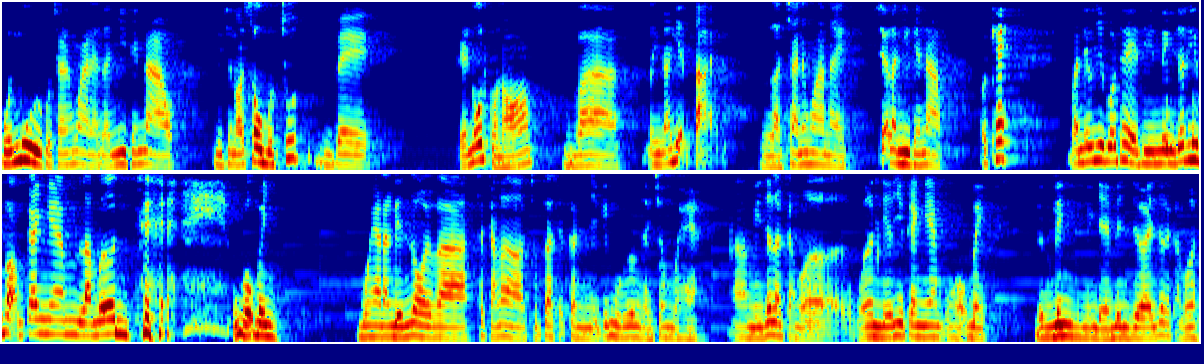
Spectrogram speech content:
Phối mùi của chai nước hoa này là như thế nào? Mình sẽ nói sâu một chút về cái nốt của nó và đánh giá hiện tại là chai nước hoa này sẽ là như thế nào. Ok. Và nếu như có thể thì mình rất hy vọng các anh em làm ơn ủng hộ mình mùa hè đang đến rồi và chắc chắn là chúng ta sẽ cần những cái mùi hương dành cho mùa hè. À, mình rất là cảm ơn nếu như các anh em ủng hộ mình đường link mình để bên dưới rất là cảm ơn.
